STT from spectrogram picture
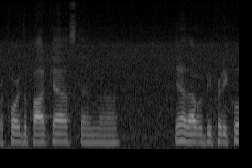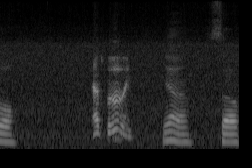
record the podcast. And uh, yeah, that would be pretty cool. Absolutely. Yeah. So,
